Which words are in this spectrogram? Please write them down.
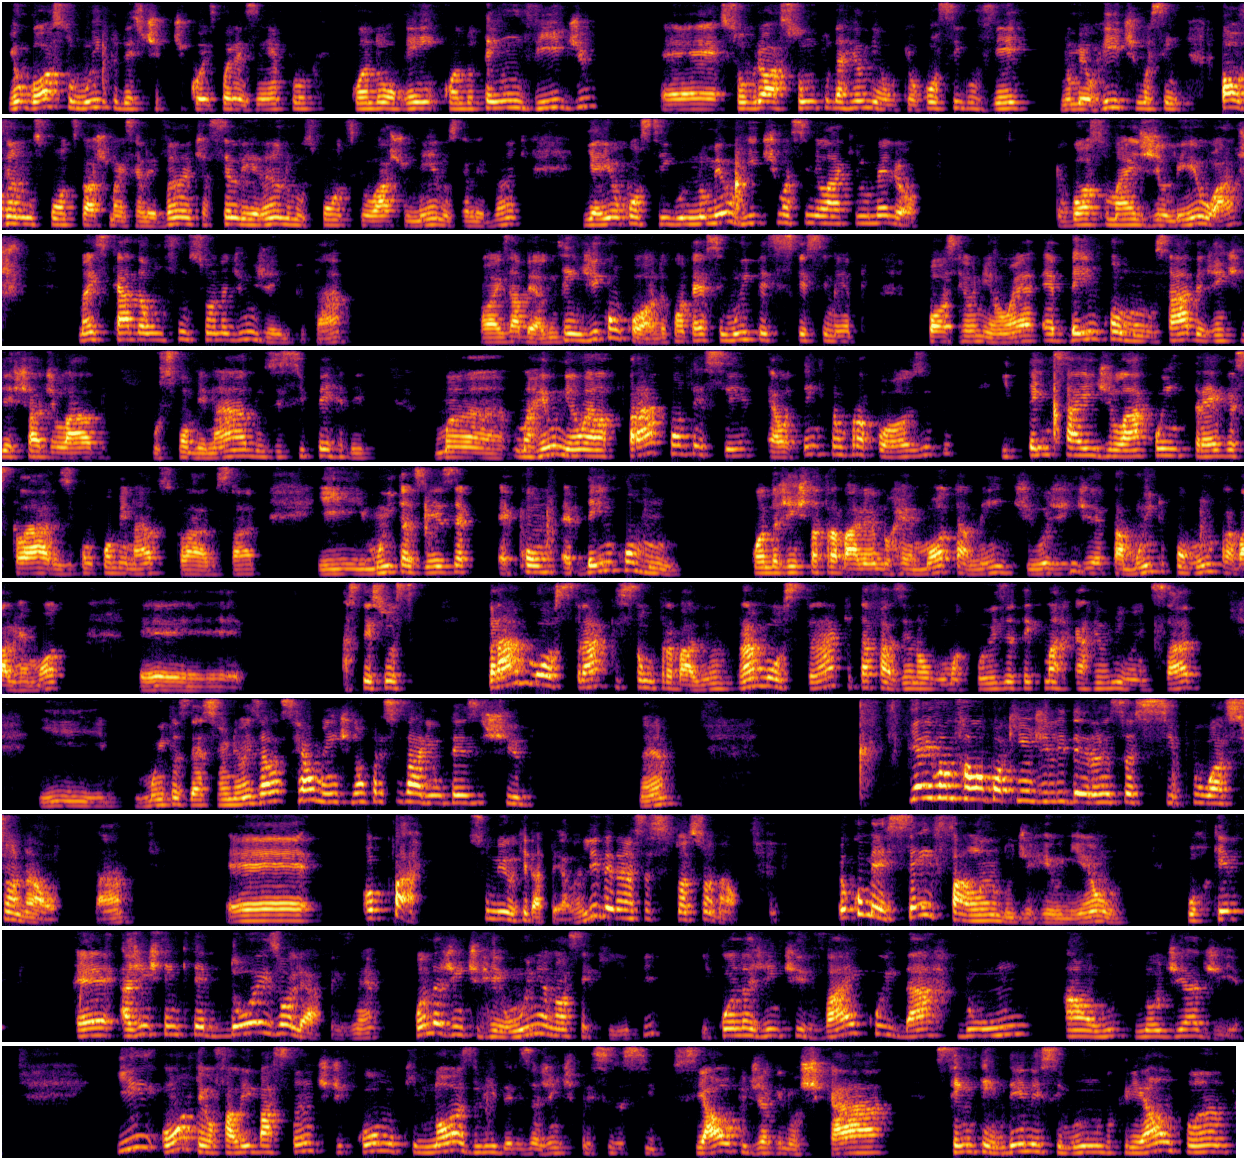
Eu gosto muito desse tipo de coisa, por exemplo, quando alguém, quando tem um vídeo é, sobre o assunto da reunião, que eu consigo ver no meu ritmo, assim, pausando nos pontos que eu acho mais relevante, acelerando nos pontos que eu acho menos relevante, e aí eu consigo, no meu ritmo, assimilar aquilo melhor. Eu gosto mais de ler, eu acho, mas cada um funciona de um jeito, tá? Ó, Isabela, entendi e concordo. Acontece muito esse esquecimento pós-reunião. É, é bem comum, sabe? A gente deixar de lado os combinados e se perder. Uma, uma reunião, ela para acontecer, ela tem que ter um propósito e tem que sair de lá com entregas claras e com combinados claros, sabe? E muitas vezes é, é, com, é bem comum, quando a gente está trabalhando remotamente, hoje em dia está muito comum o trabalho remoto, é, as pessoas, para mostrar que estão trabalhando, para mostrar que está fazendo alguma coisa, tem que marcar reuniões, sabe? E muitas dessas reuniões, elas realmente não precisariam ter existido, né? E aí vamos falar um pouquinho de liderança situacional, tá? É... Opa, sumiu aqui da tela. Liderança situacional. Eu comecei falando de reunião porque é, a gente tem que ter dois olhares, né? Quando a gente reúne a nossa equipe e quando a gente vai cuidar do um a um no dia a dia. E ontem eu falei bastante de como que nós líderes a gente precisa se, se autodiagnosticar, se entender nesse mundo, criar um plano,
